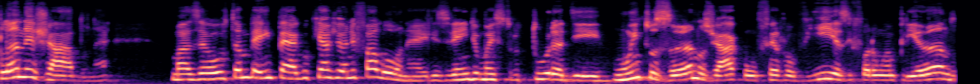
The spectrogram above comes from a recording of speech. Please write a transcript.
planejado, né? Mas eu também pego o que a Jane falou, né? Eles vêm de uma estrutura de muitos anos já com ferrovias e foram ampliando,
